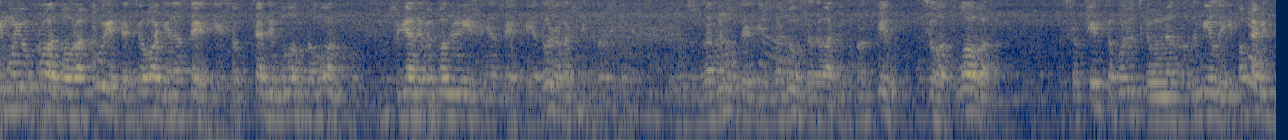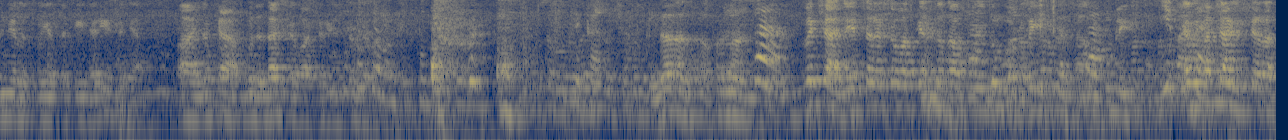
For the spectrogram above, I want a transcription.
і мою просьбу врахуєте сьогодні на сесії, щоб це не було вдогонку, що я не виконую рішення сесії, я дуже вас всіх прошу звернути і звернувся до вас і попросив цього слова, щоб чисто по-людськи ви мене зрозуміли і поки відмінили своє сесійне рішення, а яка буде далі це Афанасий. Так. Звичайно, я через що вас я сказав свою думку, що ви її все знали публічно. Я вибачаю ще раз.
